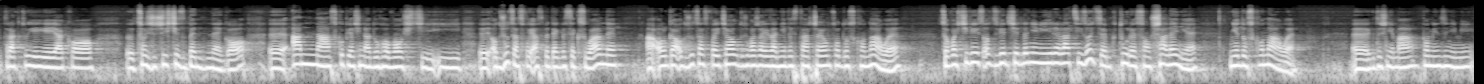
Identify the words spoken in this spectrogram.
y, traktuje je jako coś rzeczywiście zbędnego. Anna skupia się na duchowości i odrzuca swój aspekt jakby seksualny, a Olga odrzuca swoje ciało, gdyż uważa je za niewystarczająco doskonałe, co właściwie jest odzwierciedleniem jej relacji z ojcem, które są szalenie niedoskonałe, e, gdyż nie ma pomiędzy nimi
